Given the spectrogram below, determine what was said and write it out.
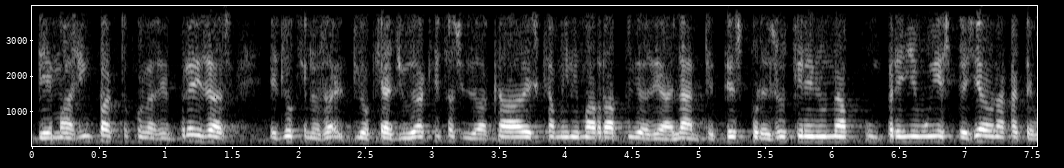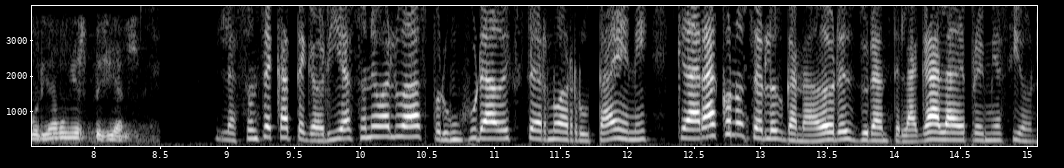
de más impacto con las empresas, es lo que, nos, lo que ayuda a que esta ciudad cada vez camine más rápido hacia adelante. Entonces, por eso tienen un premio muy especial, una categoría muy especial. Las 11 categorías son evaluadas por un jurado externo a Ruta N que dará a conocer los ganadores durante la gala de premiación.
